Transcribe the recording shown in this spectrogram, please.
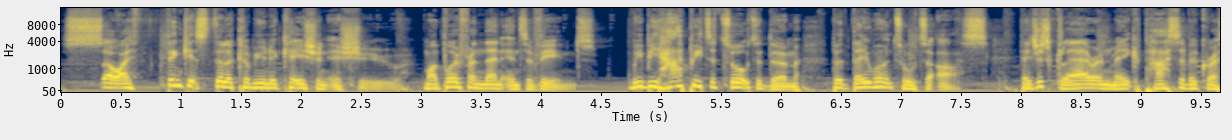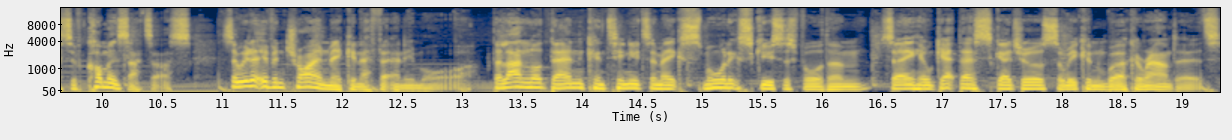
so I think it's still a communication issue. My boyfriend then intervened. We'd be happy to talk to them, but they won't talk to us. They just glare and make passive aggressive comments at us, so we don't even try and make an effort anymore. The landlord then continued to make small excuses for them, saying he'll get their schedules so we can work around it.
